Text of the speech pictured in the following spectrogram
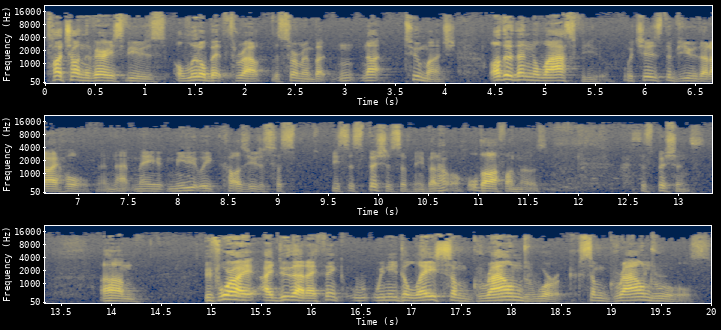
touch on the various views a little bit throughout the sermon, but n- not too much other than the last view, which is the view that I hold. And that may immediately cause you to sus- be suspicious of me, but I'll hold off on those suspicions. Um, before I, I do that, I think we need to lay some groundwork, some ground rules.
